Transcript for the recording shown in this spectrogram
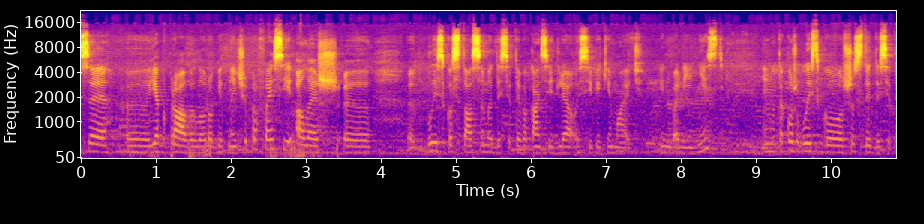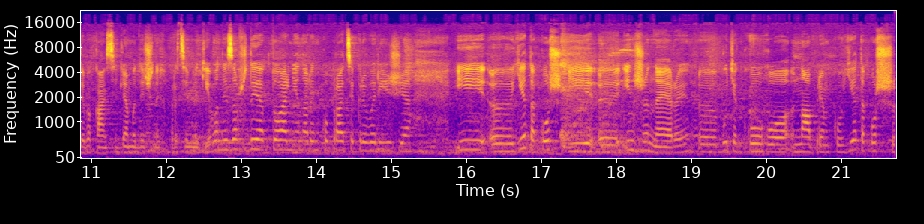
Це, е, як правило, робітничі професії, але ж е, близько 170 вакансій для осіб, які мають інвалідність. Також близько 60 вакансій для медичних працівників. Вони завжди актуальні на ринку праці Криворіжжя. І е, є також і е, інженери е, будь-якого напрямку. Є також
